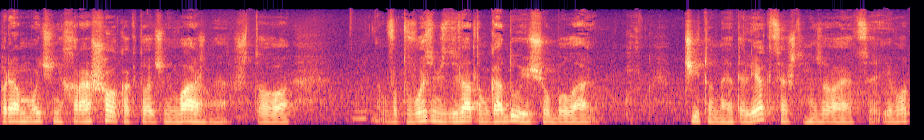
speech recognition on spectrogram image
прям очень хорошо, как-то очень важно, что вот в 89 году еще была читана эта лекция, что называется, и вот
